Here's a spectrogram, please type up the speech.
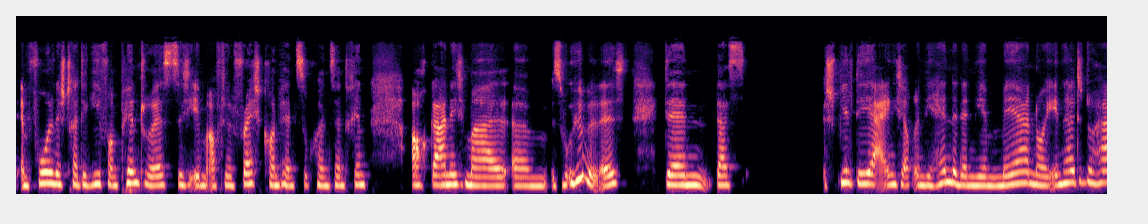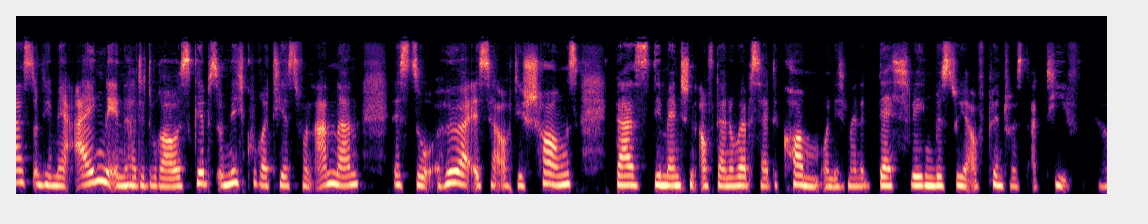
empfohlene Strategie von Pinterest, sich eben auf den Fresh-Content zu konzentrieren, auch gar nicht mal ähm, so übel ist. Denn das spielt dir ja eigentlich auch in die Hände, denn je mehr neue Inhalte du hast und je mehr eigene Inhalte du rausgibst und nicht kuratierst von anderen, desto höher ist ja auch die Chance, dass die Menschen auf deine Webseite kommen. Und ich meine, deswegen bist du ja auf Pinterest aktiv. Ja?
